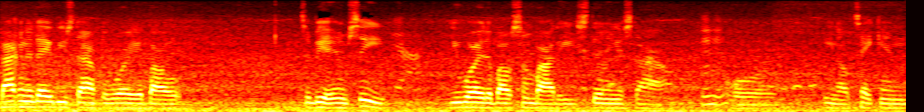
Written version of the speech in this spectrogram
back in the day we used to have to worry about to be an MC, you worried about somebody stealing your style hmm or you know taking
